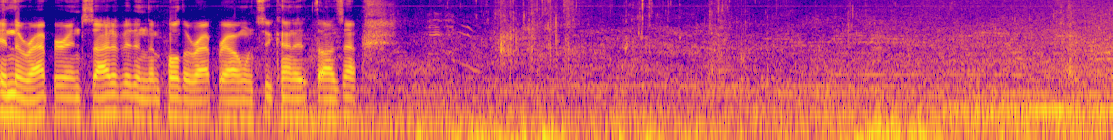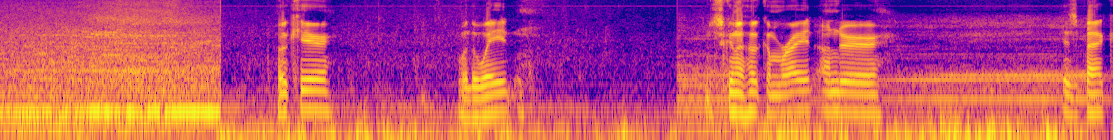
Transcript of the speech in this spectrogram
in the wrapper inside of it and then pull the wrapper out once it kind of thaws out. Hook here with a weight. I'm just gonna hook him right under his back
